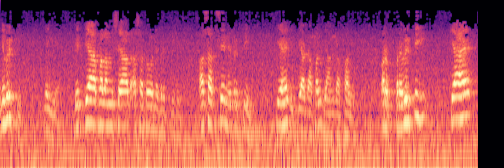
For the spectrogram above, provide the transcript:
निवृत्ति। यही है। विद्या फलम से असतो निवृत्ति। असत से निवृत्ति। यह है विद्या का फल, ज्ञान का फल। और प्रवृत्ति क्या है?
